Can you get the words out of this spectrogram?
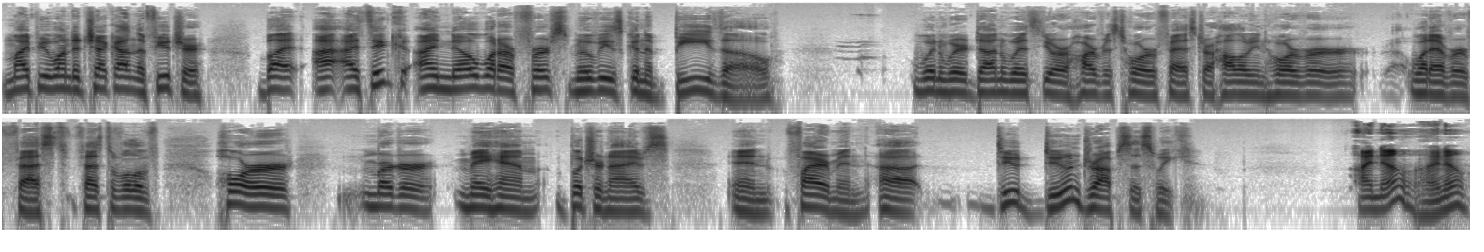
Might be one to check out in the future. But I, I think I know what our first movie is going to be, though, when we're done with your Harvest Horror Fest or Halloween Horror, whatever fest, festival of horror, murder, mayhem, butcher knives, and firemen. Uh, dude, Dune drops this week. I know, I know.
